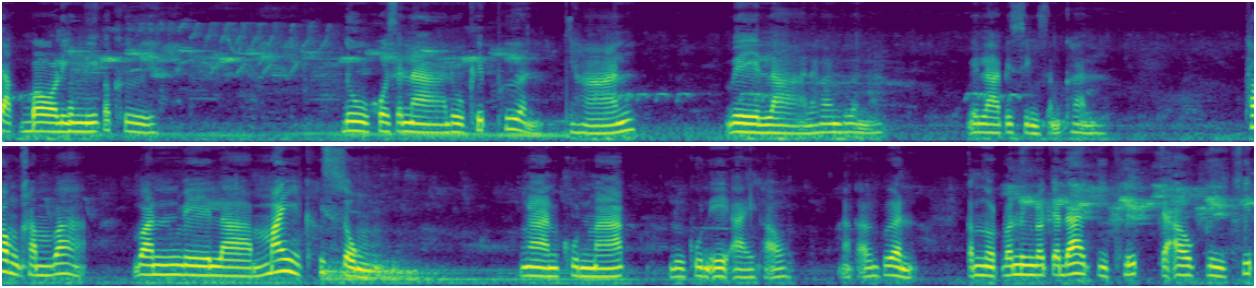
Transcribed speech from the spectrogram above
จักบริงนี้ก็คือ ดูโฆษณาดูคลิปเพื่อนหาร เวลานะคะเพื่อนนะเวลาเป็นสิ่งสำคัญ ท่องคำว่า วันเวลาไม่คือส่ง งานคุณมาร์คหรือคุณ AI เขานะคะเพื่อนๆกำหนดวันหนึ่งเราจะได้กี่คลิปจะเอากี่คลิป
